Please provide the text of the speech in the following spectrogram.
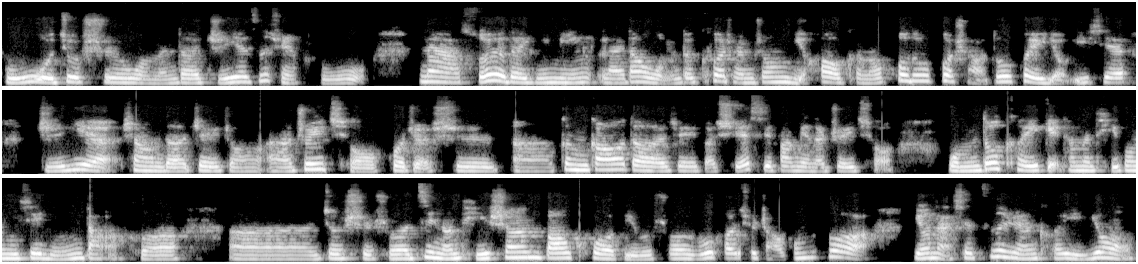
服务就是我们的职业咨询服务。那所有的移民来到我们的课程中以后，可能或多或少都会有一些职业上的这种呃追求，或者是呃更高的这个学习方面的追求，我们都可以给他们提供一些引导和呃，就是说技能提升，包括比如说如何去找工作，有哪些资源可以用，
